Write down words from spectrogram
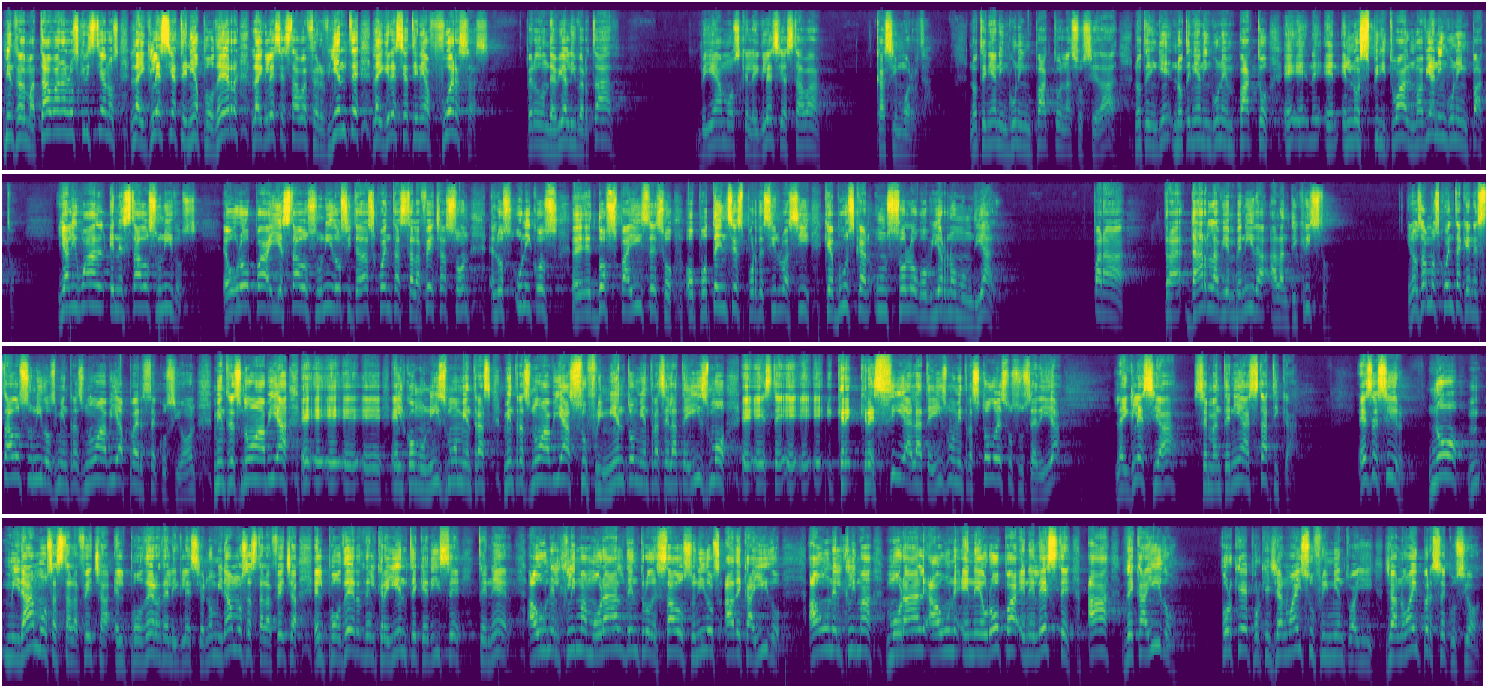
mientras mataban a los cristianos, la iglesia tenía poder, la iglesia estaba ferviente, la iglesia tenía fuerzas. Pero donde había libertad, veíamos que la iglesia estaba casi muerta. No tenía ningún impacto en la sociedad, no tenía, no tenía ningún impacto en, en lo espiritual, no había ningún impacto. Y al igual en Estados Unidos, Europa y Estados Unidos, si te das cuenta hasta la fecha, son los únicos eh, dos países o, o potencias, por decirlo así, que buscan un solo gobierno mundial para dar la bienvenida al anticristo. Y nos damos cuenta que en Estados Unidos, mientras no había persecución, mientras no había eh, eh, eh, el comunismo, mientras, mientras no había sufrimiento, mientras el ateísmo este, crecía, el ateísmo, mientras todo eso sucedía, la iglesia se mantenía estática. Es decir, no miramos hasta la fecha el poder de la iglesia, no miramos hasta la fecha el poder del creyente que dice tener. Aún el clima moral dentro de Estados Unidos ha decaído. Aún el clima moral, aún en Europa, en el este, ha decaído. ¿Por qué? Porque ya no hay sufrimiento allí, ya no hay persecución.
